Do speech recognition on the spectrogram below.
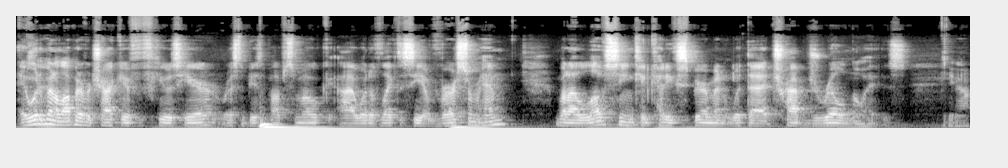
It would have been a lot better of a track if he was here. Rest in peace, Pop Smoke. I would have liked to see a verse from him, but I love seeing Kid Cudi experiment with that trap drill noise. Yeah.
